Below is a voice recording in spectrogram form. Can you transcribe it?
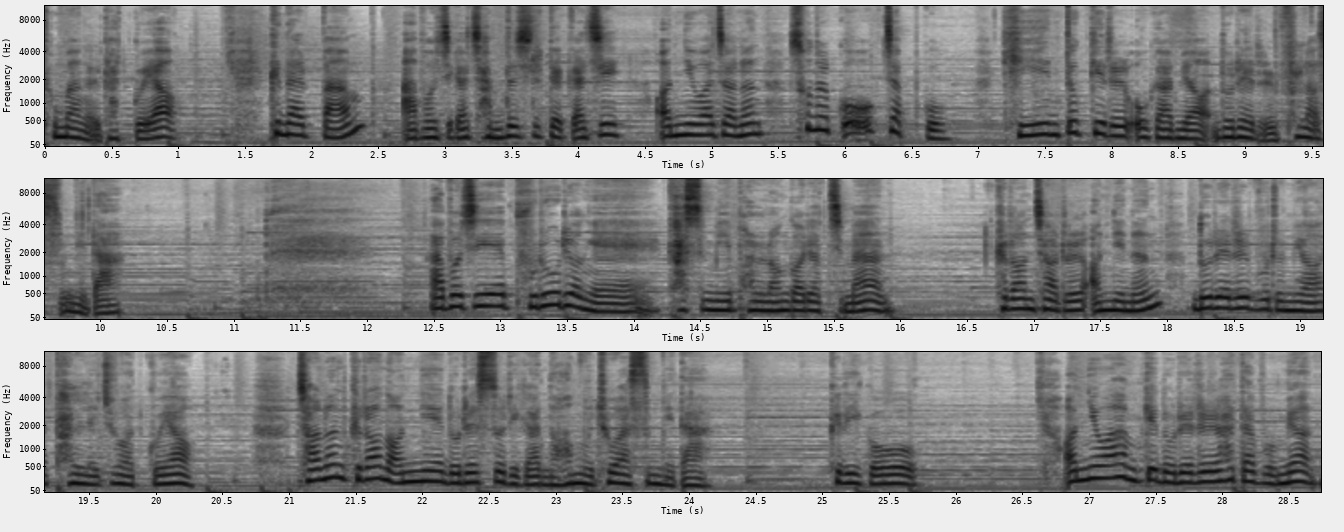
도망을 갔고요. 그날 밤 아버지가 잠드실 때까지 언니와 저는 손을 꼭 잡고 긴 뚝길을 오가며 노래를 불렀습니다. 아버지의 불호령에 가슴이 벌렁거렸지만 그런 저를 언니는 노래를 부르며 달래주었고요. 저는 그런 언니의 노랫소리가 너무 좋았습니다. 그리고 언니와 함께 노래를 하다 보면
